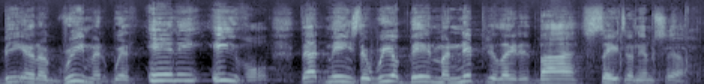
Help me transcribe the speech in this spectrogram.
be in agreement with any evil. That means that we are being manipulated by Satan himself.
